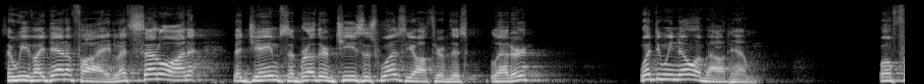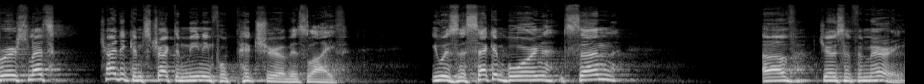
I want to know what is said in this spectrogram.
So we've identified, let's settle on it, that James, the brother of Jesus, was the author of this letter. What do we know about him? Well, first, let's try to construct a meaningful picture of his life. He was the second born son of Joseph and Mary.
